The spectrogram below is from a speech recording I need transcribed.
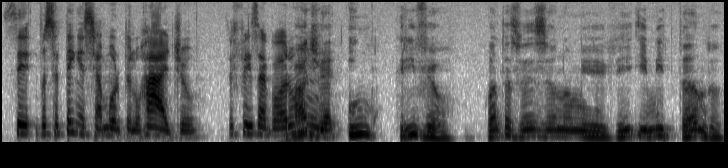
Você, você tem esse amor pelo rádio? Você fez agora O um. rádio é incrível. Quantas vezes eu não me vi imitando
